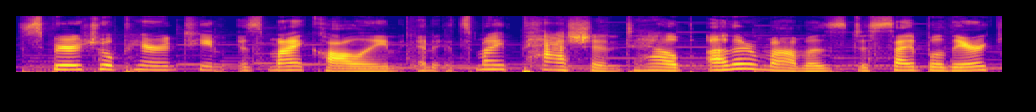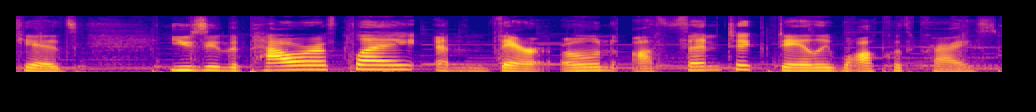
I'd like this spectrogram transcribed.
Spiritual parenting is my calling, and it's my passion to help other mamas disciple their kids using the power of play and their own authentic daily walk with Christ.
